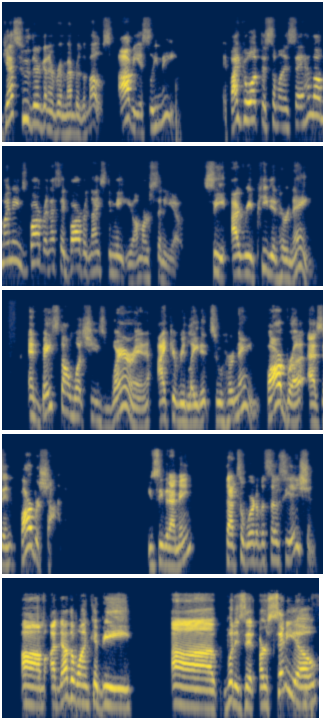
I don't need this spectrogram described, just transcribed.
guess who they're going to remember the most? Obviously, me. If I go up to someone and say, Hello, my name's Barbara, and I say, Barbara, nice to meet you, I'm Arsenio. See, I repeated her name. And based on what she's wearing, I can relate it to her name. Barbara, as in barbershop. You see what I mean? That's a word of association. Um, another one could be, uh, what is it? Arsenio,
